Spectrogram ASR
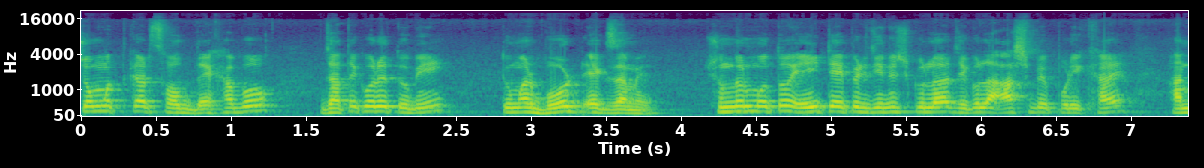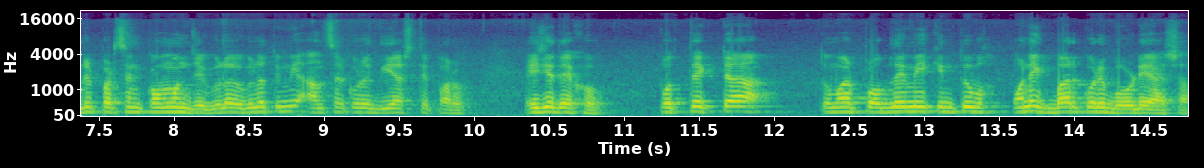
চমৎকার সব দেখাবো, যাতে করে তুমি তোমার বোর্ড এক্সামে সুন্দর মতো এই টাইপের জিনিসগুলো যেগুলো আসবে পরীক্ষায় হান্ড্রেড পার্সেন্ট কমন যেগুলো ওইগুলো তুমি আনসার করে দিয়ে আসতে পারো। এই যে দেখো, প্রত্যেকটা তোমার প্রবলেমই কিন্তু অনেকবার করে বোর্ডে আসা।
